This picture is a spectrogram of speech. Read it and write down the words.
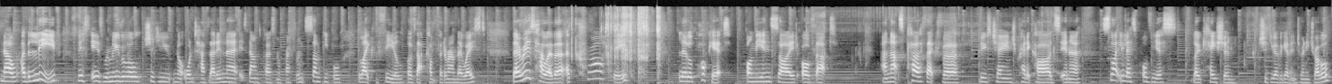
Now, I believe this is removable should you not want to have that in there. It's down to personal preference. Some people like the feel of that comfort around their waist. There is, however, a crafty little pocket on the inside of that. And that's perfect for loose change, credit cards in a slightly less obvious location should you ever get into any trouble.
